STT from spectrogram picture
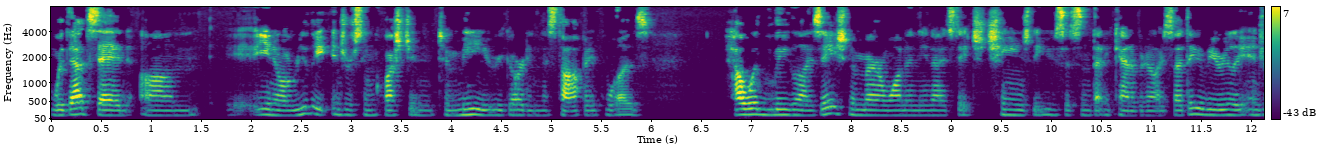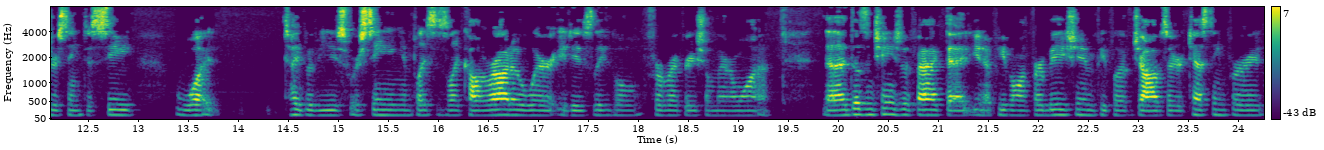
With that said, um, you know, a really interesting question to me regarding this topic was how would legalization of marijuana in the United States change the use of synthetic cannabinoids? So I think it would be really interesting to see what type of use we're seeing in places like Colorado where it is legal for recreational marijuana. Now that doesn't change the fact that you know people on probation, people have jobs that are testing for it,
